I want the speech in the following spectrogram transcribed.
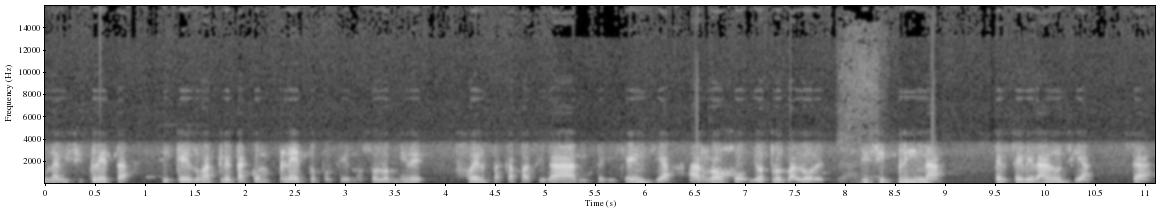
una bicicleta y que es un atleta completo porque no solo mide fuerza, capacidad, inteligencia, arrojo y otros valores, disciplina, perseverancia. O sea,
